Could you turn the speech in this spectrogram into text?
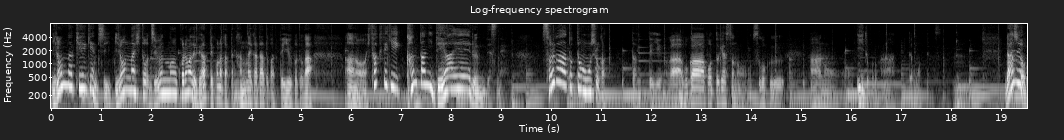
いろんな経験値、いろんな人、自分のこれまで出会ってこなかった考え方とかっていうことが、あの、比較的簡単に出会えるんですね。それがとっても面白かったっていうのが、僕はポッドキャストのすごく、あの、いいところかなって思ってます。うん。ラジオ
